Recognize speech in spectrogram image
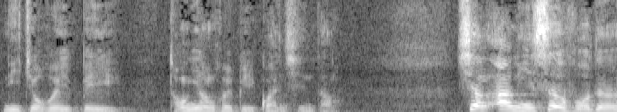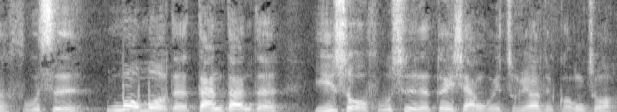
你就会被同样会被关心到。像阿弥瑟佛的服饰，默默的、单单的以所服侍的对象为主要的工作。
